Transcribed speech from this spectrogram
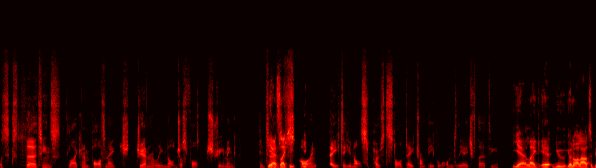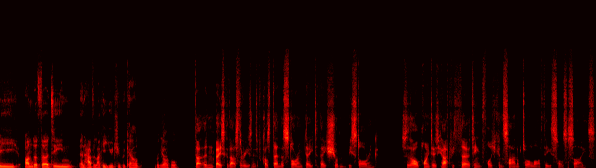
It's 13's like an important age generally, not just for streaming. In terms Yeah, it's like of you- you- storing data, you're not supposed to store data on people under the age of 13. Yeah, like it, you you're not allowed to be under thirteen and have like a YouTube account, for example. That and basically that's the reason. It's because then they're storing data they shouldn't be storing. So the whole point is you have to be 13 before you can sign up to a lot of these sorts of sites.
